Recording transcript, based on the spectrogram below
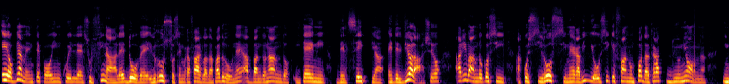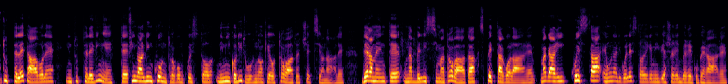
e ovviamente poi in quelle sul finale dove il rosso sembra farla da padrone, abbandonando i temi del seppia e del violaceo arrivando così a questi rossi meravigliosi che fanno un po' da trat d'union in tutte le tavole, in tutte le vignette, fino all'incontro con questo nemico di turno che ho trovato eccezionale. Veramente una bellissima trovata, spettacolare. Magari questa è una di quelle storie che mi piacerebbe recuperare.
